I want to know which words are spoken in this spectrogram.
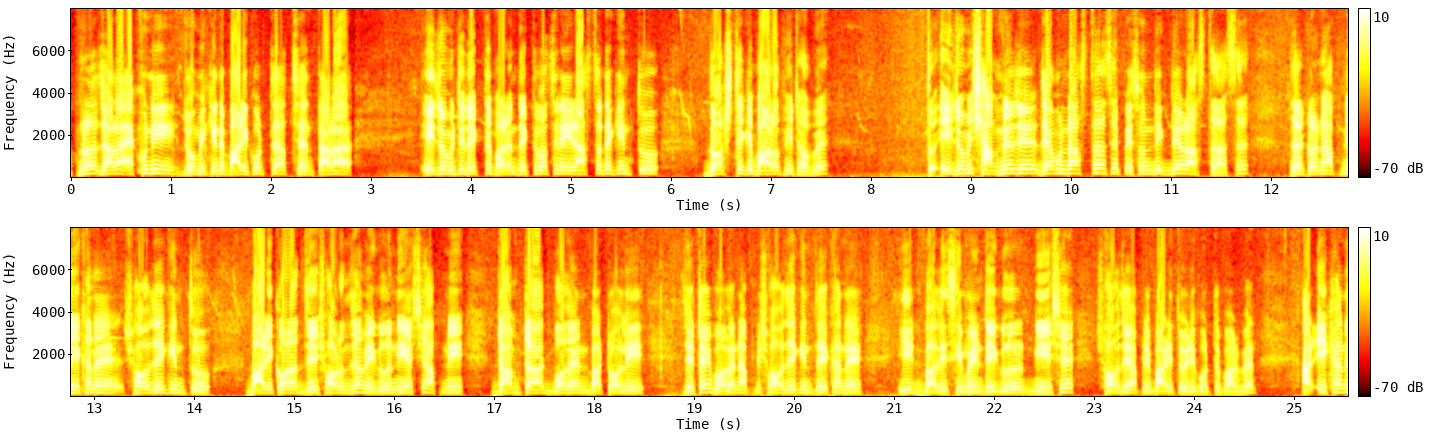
আপনারা যারা এখনই জমি কিনে বাড়ি করতে যাচ্ছেন, তারা এই জমিটি দেখতে পারেন। দেখতে পাচ্ছেন এই রাস্তাটা কিন্তু দশ থেকে বারো ফিট হবে। তো এই জমির সামনে যে যেমন রাস্তা আছে, পেছন দিক দিয়েও রাস্তা আছে। যার কারণে আপনি এখানে সহজেই কিন্তু বাড়ি করার যে সরঞ্জাম, এগুলো নিয়ে এসে আপনি ড্রাম ট্রাক বলেন বা টলি যেটাই বলেন, আপনি সহজে কিন্তু এখানে ইট, বালি, সিমেন্ট এগুলো নিয়ে এসে সহজে আপনি বাড়ি তৈরি করতে পারবেন। আর এখানে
